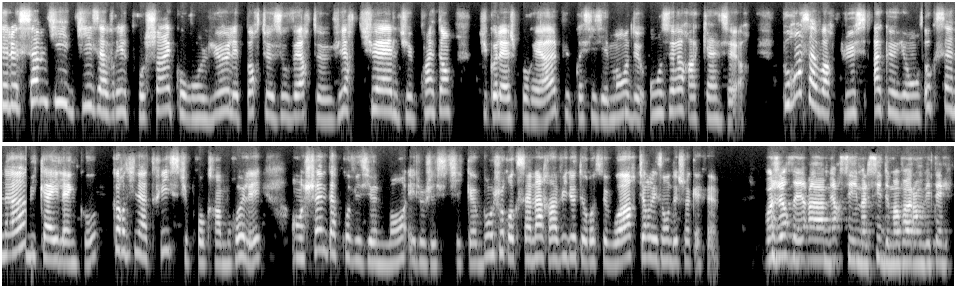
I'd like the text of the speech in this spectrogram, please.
C'est le samedi 10 avril prochain qu'auront lieu les portes ouvertes virtuelles du printemps du Collège Boréal, plus précisément de 11h à 15h. Pour en savoir plus, accueillons Oksana Mikhailenko, coordinatrice du programme Relais en chaîne d'approvisionnement et logistique. Bonjour Oksana, ravie de te recevoir sur les ondes de Choc FM. Bonjour Zahira, merci, merci de m'avoir invité.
